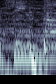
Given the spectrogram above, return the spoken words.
watching.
